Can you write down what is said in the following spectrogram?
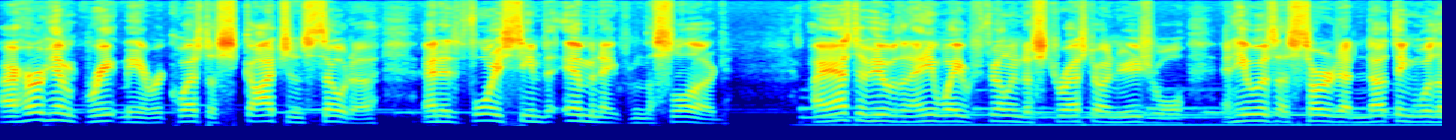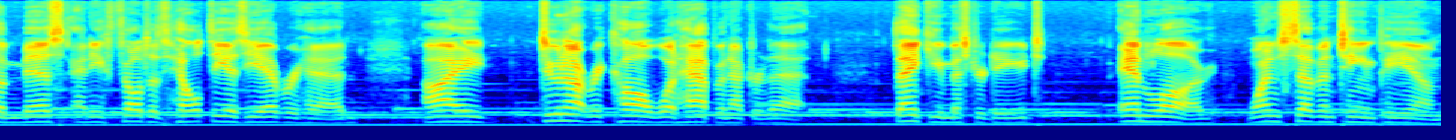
I heard him greet me and request a scotch and soda, and his voice seemed to emanate from the slug. I asked if he was in any way feeling distressed or unusual, and he was asserted that nothing was amiss and he felt as healthy as he ever had. I do not recall what happened after that. Thank you, Mr. Deeds. End log, 1.17 p.m.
